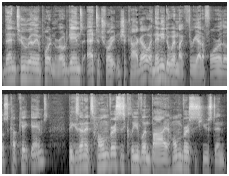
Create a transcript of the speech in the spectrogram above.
Then two really important road games at Detroit and Chicago, and they need to win like three out of four of those cupcake games because then it's home versus Cleveland by home versus Houston,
